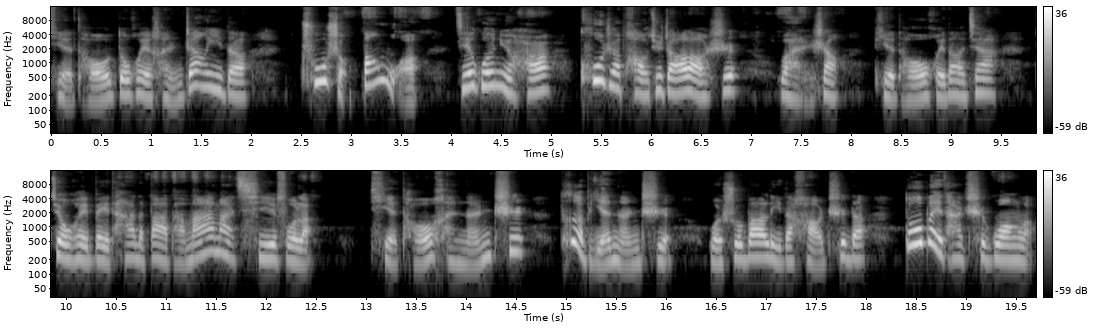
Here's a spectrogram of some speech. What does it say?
铁头都会很仗义的出手帮我。结果女孩哭着跑去找老师。晚上，铁头回到家就会被他的爸爸妈妈欺负了。铁头很能吃。特别能吃，我书包里的好吃的都被他吃光了。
